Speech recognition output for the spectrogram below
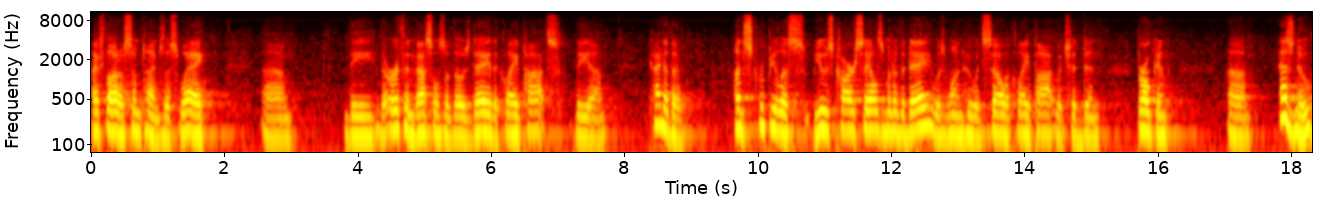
I've thought of sometimes this way. Um, the, the earthen vessels of those days, the clay pots, the uh, kind of the unscrupulous used car salesman of the day was one who would sell a clay pot which had been broken um, as new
